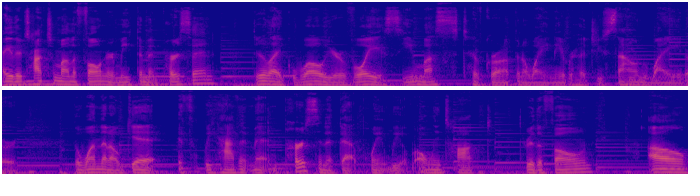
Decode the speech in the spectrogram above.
I either talk to them on the phone or meet them in person, they're like, Whoa, your voice, you must have grown up in a white neighborhood. You sound white, or the one that I'll get if we haven't met in person at that point, we have only talked through the phone. Oh,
